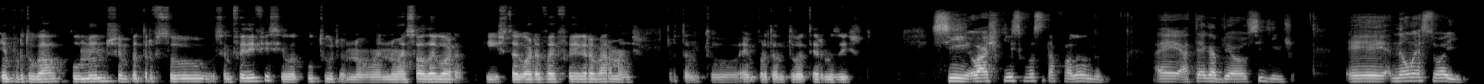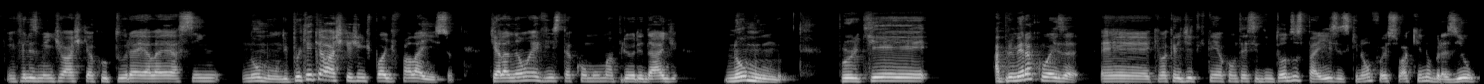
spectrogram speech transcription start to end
em Portugal, pelo menos, sempre atravessou, sempre foi difícil a cultura, não é, não é só de agora. E isto agora veio foi agravar mais. Portanto, é importante debatermos isto. Sim, eu acho que isso que você está falando, é, até, Gabriel, é o seguinte: é, não é só aí. Infelizmente, eu acho que a cultura ela é assim no mundo. E por que, que eu acho que a gente pode falar isso? que ela não é vista como uma prioridade no mundo. Porque a primeira coisa é, que eu acredito que tenha acontecido em todos os países, que não foi só aqui no Brasil,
